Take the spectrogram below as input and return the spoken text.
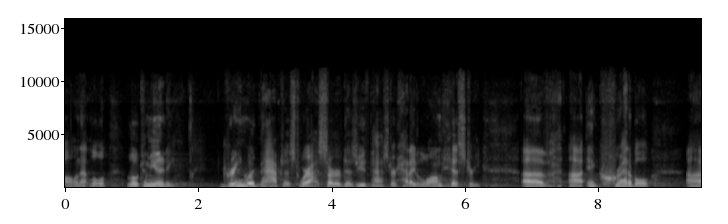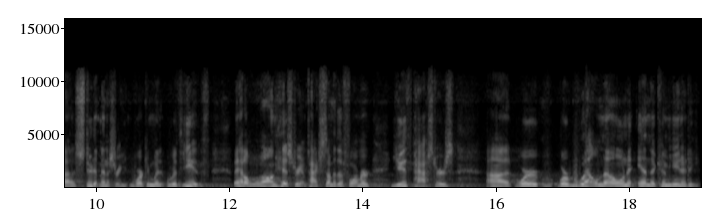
all in that little, little community. Greenwood Baptist, where I served as youth pastor, had a long history of uh, incredible uh, student ministry, working with, with youth. They had a long history. In fact, some of the former youth pastors uh, were, were well known in the community.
